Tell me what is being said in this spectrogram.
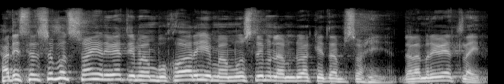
Hadis tersebut sahih riwayat Imam Bukhari, Imam Muslim dalam dua kitab sahihnya. Dalam riwayat lain,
